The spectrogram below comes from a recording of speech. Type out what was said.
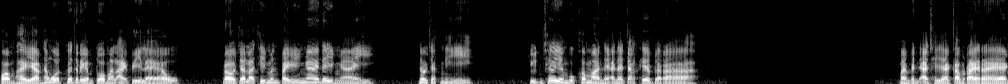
ความพยายามทั้งหมดเพื่อเตรียมตัวมาหลายปีแล้ว เราจะละทิ้งมันไปง่ายๆได้ยังไง นอกจากนี้ หยุนเชื่อยังบุกเข้ามาในอาณาจักรเทพดารา มันเป็นอาชญากรรมร้ายแรง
